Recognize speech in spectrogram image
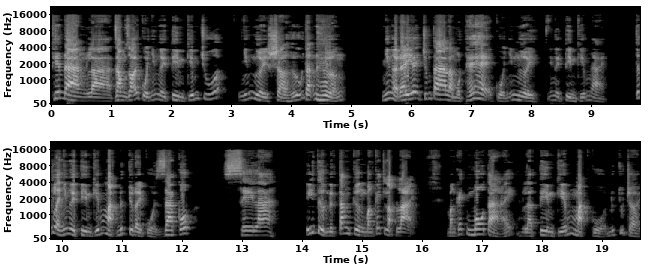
Thiên đàng là dòng dõi của những người tìm kiếm Chúa những người sở hữu tận hưởng nhưng ở đây ấy, chúng ta là một thế hệ của những người những người tìm kiếm ngài tức là những người tìm kiếm mặt đức chúa trời của jacob sela ý tưởng được tăng cường bằng cách lặp lại bằng cách mô tả ấy, là tìm kiếm mặt của Đức Chúa Trời.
